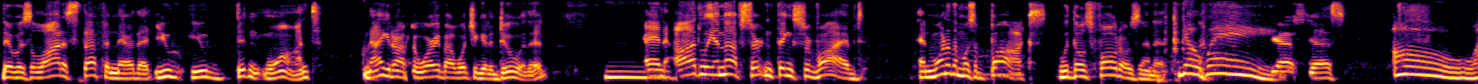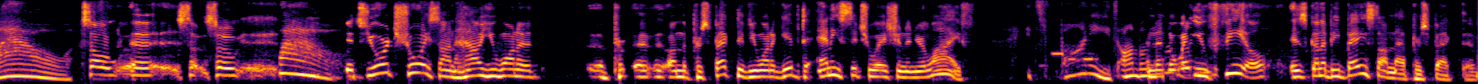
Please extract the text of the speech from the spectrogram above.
There was a lot of stuff in there that you you didn't want. Now you don't have to worry about what you're going to do with it. And oddly enough, certain things survived. And one of them was a box with those photos in it. no way. Yes, yes. Oh wow. So, uh, so, so uh, Wow. it's your choice on how you want to, Uh, on the perspective you want to give to any situation in your life, It's funny. It's unbelievable. and then the way you feel is going to be based on that perspective.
